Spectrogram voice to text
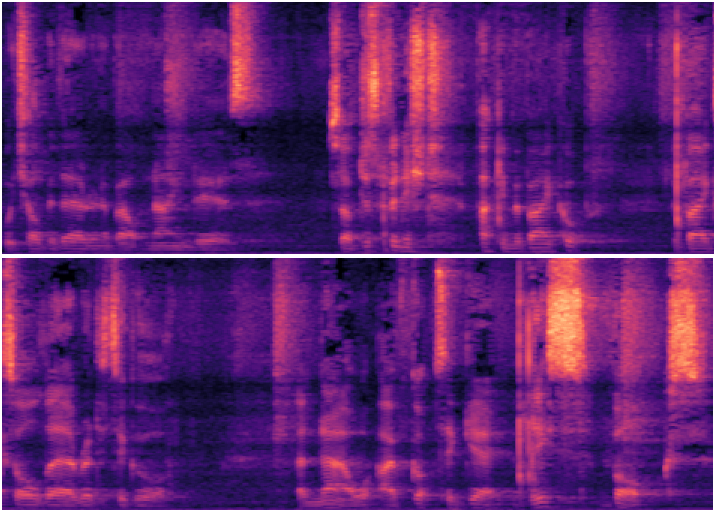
which I'll be there in about nine days. So I've just finished packing my bike up. The bike's all there, ready to go. And now I've got to get this box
